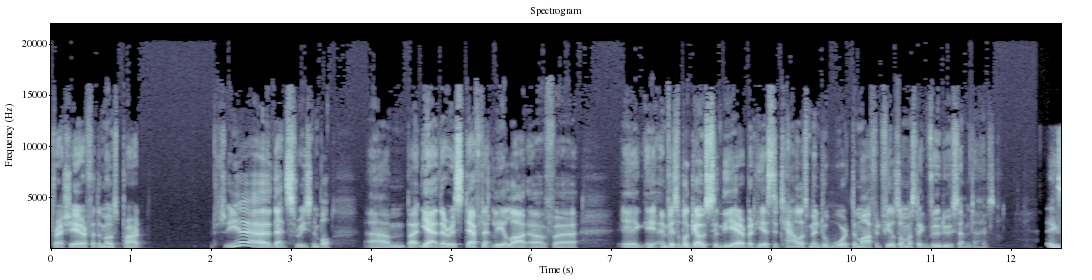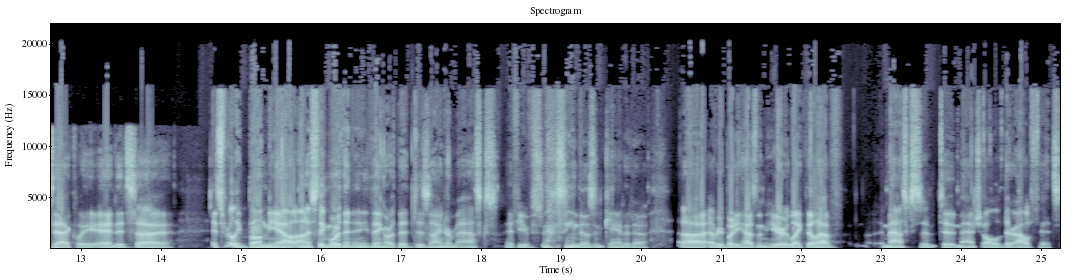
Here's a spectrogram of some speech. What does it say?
fresh air for the most part. Yeah, that's reasonable. Um, but yeah, there is definitely a lot of uh, invisible ghosts in the air. But here's the talisman to ward them off. It feels almost like voodoo sometimes. Exactly, and it's uh, it's really bummed me out. Honestly, more than anything, are the designer masks. If you've seen those in Canada, uh, everybody has them here. Like they'll have masks to, to match all of their outfits.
